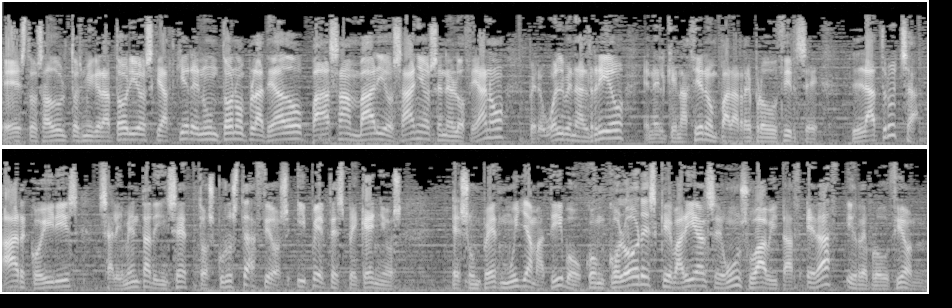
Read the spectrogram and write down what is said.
Estos adultos migratorios que adquieren un tono plateado pasan varios años en el océano, pero vuelven al río en el que nacieron para reproducirse. La trucha arco iris se alimenta de insectos, crustáceos y peces pequeños. Es un pez muy llamativo, con colores que varían según su hábitat, edad y reproducción.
